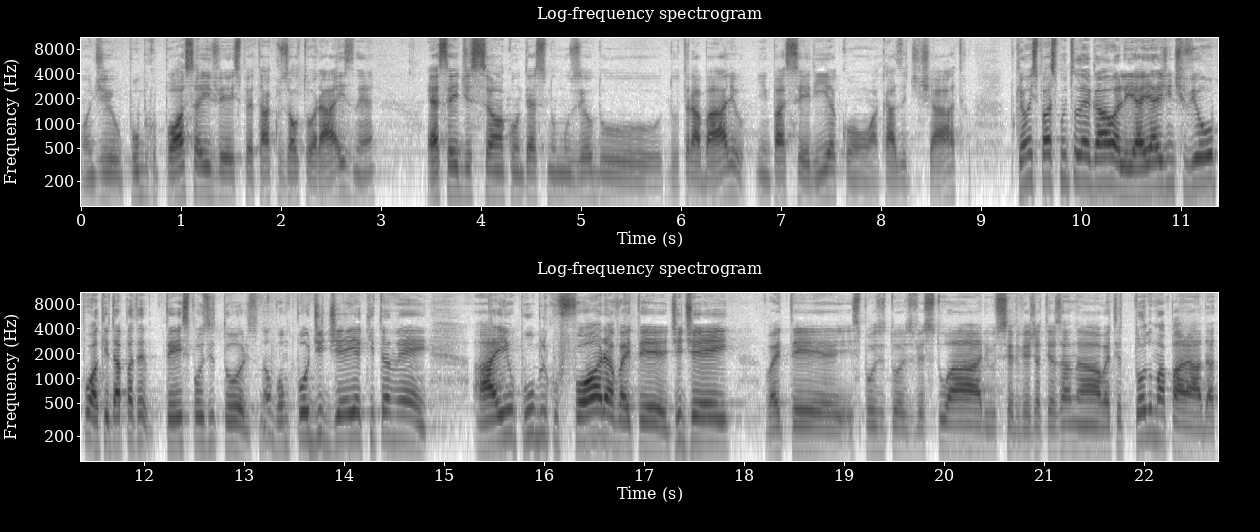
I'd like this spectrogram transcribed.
onde o público possa ir ver espetáculos autorais, né? Essa edição acontece no Museu do, do Trabalho, em parceria com a Casa de Teatro, porque é um espaço muito legal ali. Aí a gente viu, pô, aqui dá para ter expositores. Não, vamos pôr DJ aqui também. Aí o público fora vai ter DJ, vai ter expositores vestuários, cerveja artesanal, vai ter toda uma parada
